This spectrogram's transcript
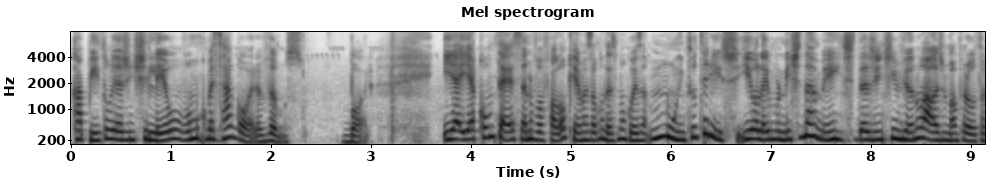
capítulo e a gente leu, vamos começar agora, vamos bora. E aí acontece, eu não vou falar o quê, mas acontece uma coisa muito triste. E eu lembro nitidamente da gente enviando áudio uma pra outra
